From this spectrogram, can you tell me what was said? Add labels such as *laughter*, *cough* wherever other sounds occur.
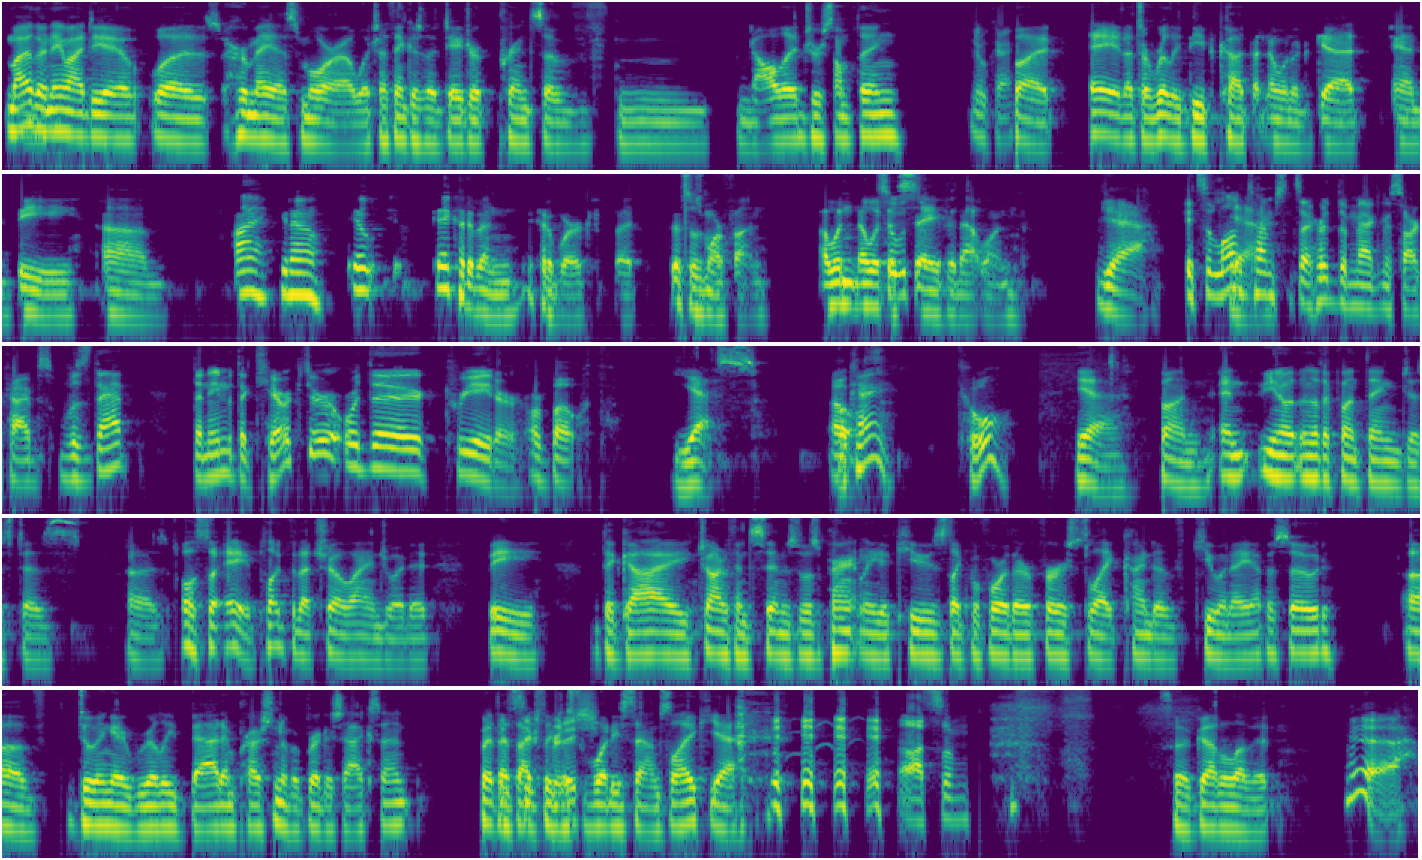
My other name idea was Hermaeus Mora, which I think is the Daedric Prince of mm, Knowledge or something. Okay. But A, that's a really deep cut that no one would get, and B, um, I you know it it could have been it could have worked, but this was more fun. I wouldn't know what So to say for that one. Yeah. It's a long Yeah. time since I heard the Magnus Archives. Was that the name of the character or the creator or both? Yes. Both. Okay. Cool. Yeah, fun. And you know, another fun thing, just as uh, also a plug for that show. I enjoyed it. B, the guy Jonathan Sims was apparently accused, like before their first like kind of Q and A episode, of doing a really bad impression of a British accent. But that's actually British? just what he sounds like. Yeah, *laughs* awesome. so gotta love it. Yeah.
